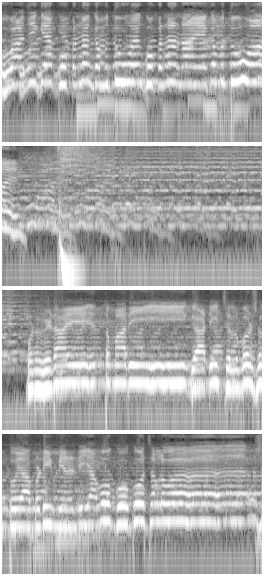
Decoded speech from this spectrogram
ભુવાજી કે કોકને ગમતું હોય, કોકને નાએ ગમતું હોય. પણ વેડાએ તમારી ગાડી ચલવશ તો આપણી મેરડી આવો ગોગો ચલવશ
